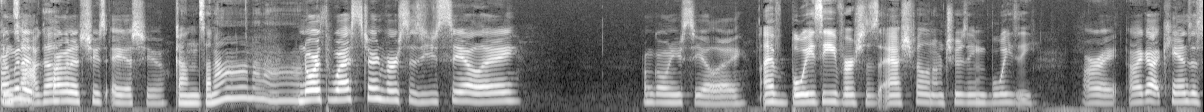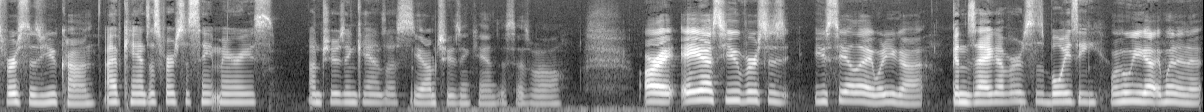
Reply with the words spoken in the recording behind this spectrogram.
I'm gonna, Gonzaga? I'm gonna choose ASU. Gonzaga. Northwestern versus UCLA. I'm going UCLA. I have Boise versus Asheville, and I'm choosing Boise. All right. I got Kansas versus UConn. I have Kansas versus St. Mary's. I'm choosing Kansas. Yeah, I'm choosing Kansas as well. All right. ASU versus UCLA. What do you got? Gonzaga versus Boise. Well, who you got winning it?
